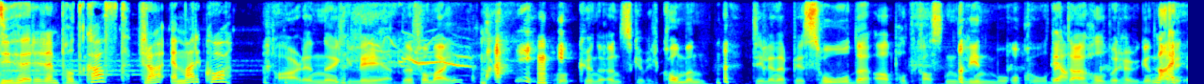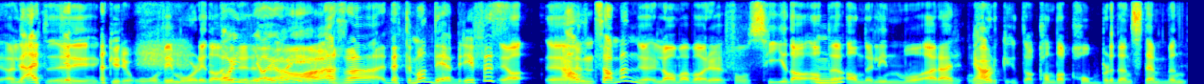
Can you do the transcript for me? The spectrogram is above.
Du hører en podkast fra NRK. Da er det en glede for meg å kunne ønske velkommen til en episode av podkasten Lindmo og co. Dette er Halvor Haugen. Nei, er, er litt eh, grov i mål i dag. Oi, hører oi, dere oi. Altså, dette må debrifes. Ja, eh, Alt sammen. eh, La meg bare få si da at eh, Anne Lindmo er her. Mm. Ja. Folk da, kan da koble den stemmen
